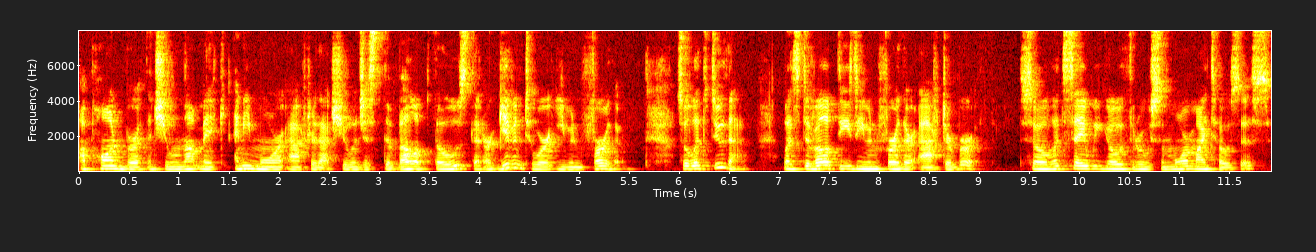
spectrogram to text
upon birth and she will not make any more after that. She will just develop those that are given to her even further. So let's do that. Let's develop these even further after birth. So let's say we go through some more mitosis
